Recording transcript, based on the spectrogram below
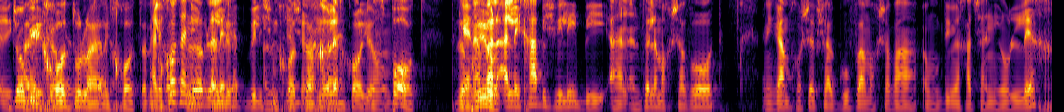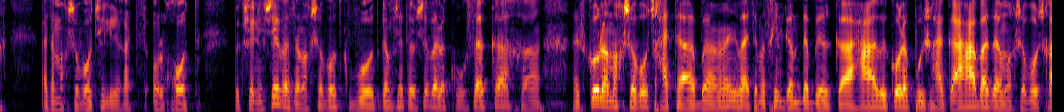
הליכות. אולי, הליכות. הליכות אני זה- אוהב ללכת בלי שום קשר, זה אני הולך. כל זה יום. ספורט, זה כן, בריאות. אבל הליכה בשבילי, אני נותן לה מחשבות, אני גם חושב שהגוף והמחשבה הם עובדים יחד. כשאני הולך, אז המחשבות שלי רצ... הולכות. וכשאני יושב, אז המחשבות קבועות. גם כשאתה יושב על הכורסה ככה, אז כל המחשבות שלך טעבן, ואתה מתחיל גם לדבר ככה, וכל הפוש שלך ככה, ואז המחשבות שלך,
